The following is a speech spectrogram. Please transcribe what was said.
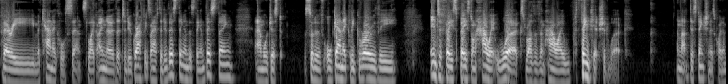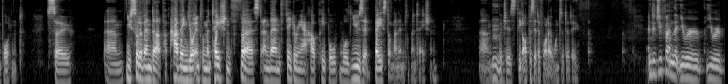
very mechanical sense. Like I know that to do graphics, I have to do this thing and this thing and this thing, and we'll just sort of organically grow the interface based on how it works rather than how I think it should work and that distinction is quite important. So um, you sort of end up having your implementation first and then figuring out how people will use it based on that implementation, um, mm. which is the opposite of what I wanted to do. And did you find that you were you were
